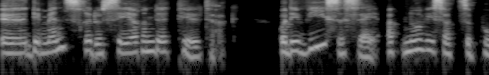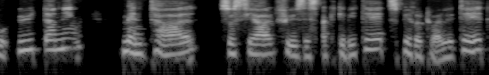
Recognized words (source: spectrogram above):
eh, demensreduserende tiltak. Og det viser seg at når vi satser på utdanning, mental, sosial, fysisk aktivitet, spiritualitet,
